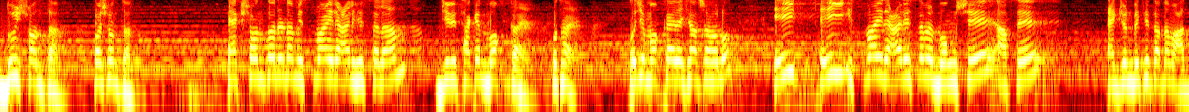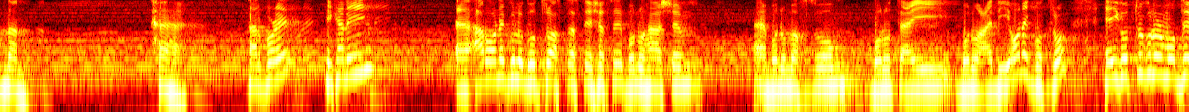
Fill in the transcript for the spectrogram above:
দুই সন্তান। কয় সন্তান? এক সন্তানের নাম ইসমাইল আলী সালাম, যিনি থাকেন মক্কায়। কোথায়? ওই যে মক্কায় রেখে আসা হলো। এই এই ইসমাইল আলী ইসলামের বংশে আছে একজন ব্যক্তি, তার নাম আদনান। হ্যাঁ হ্যাঁ। তারপরে এখানেই আহ, আরও অনেকগুলো গোত্র আস্তে আস্তে এসেছে। বনু হ্যাঁ বনু মখজুম বনু তাই বনু আদি অনেক গোত্র। এই গোত্রগুলোর মধ্যে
